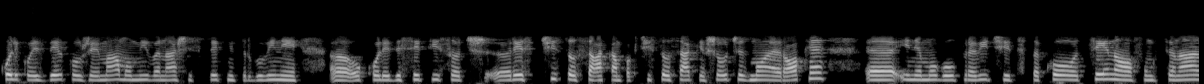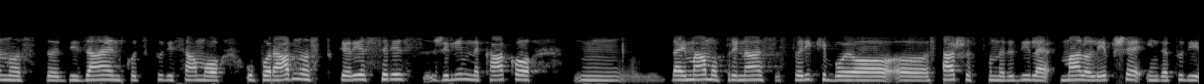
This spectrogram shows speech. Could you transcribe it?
koliko izdelkov že imamo mi v naši spletni trgovini, uh, okoli 10 tisoč, res čisto vsak, ampak čisto vsak je šel čez moje roke eh, in je mogel upravičiti tako ceno, funkcionalnost, eh, dizajn, kot tudi samo uporabnost, ker jaz res želim nekako, mm, da imamo pri nas stvari, ki bojo uh, starševstvo naredile malo lepše in ga tudi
